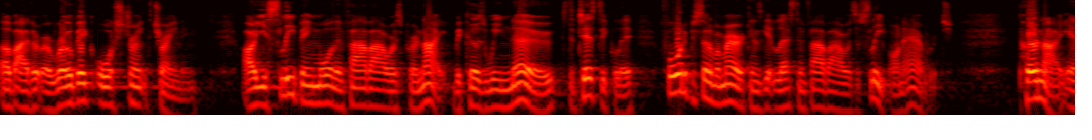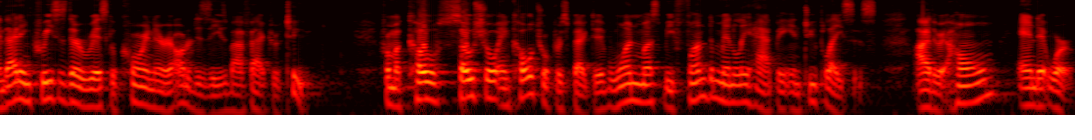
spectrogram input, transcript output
of either aerobic or strength training. Are you sleeping more than five hours per night? Because we know statistically 40% of Americans get less than five hours of sleep on average per night, and that increases their risk of coronary artery disease by a factor of two. From a social and cultural perspective, one must be fundamentally happy in two places, either at home and at work.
